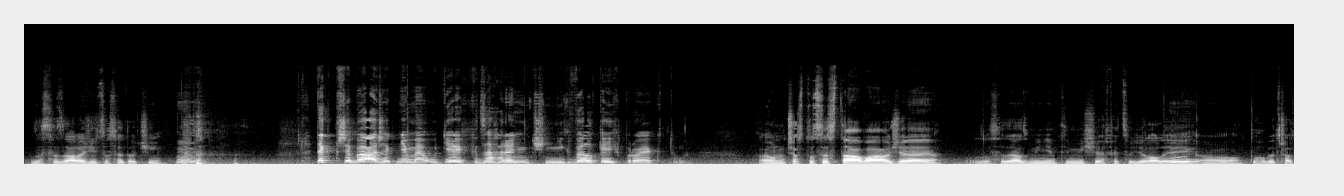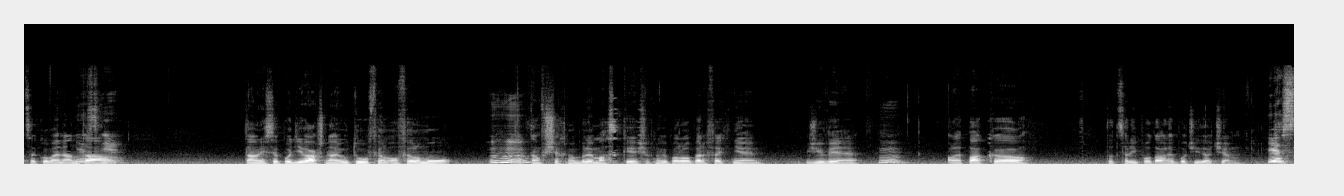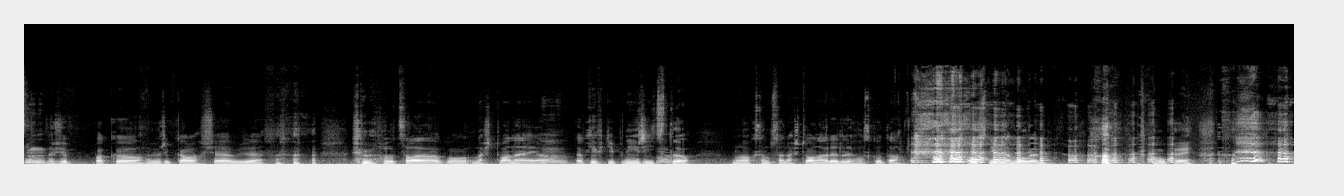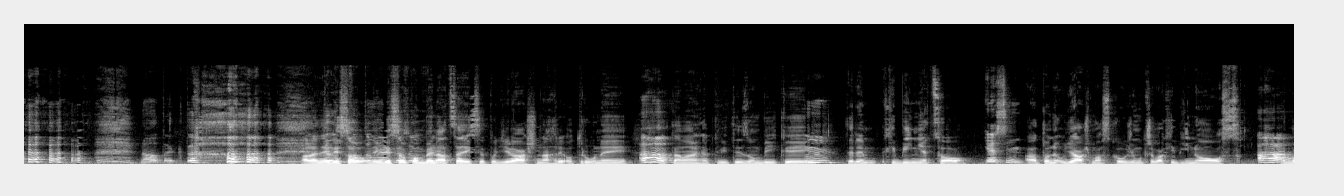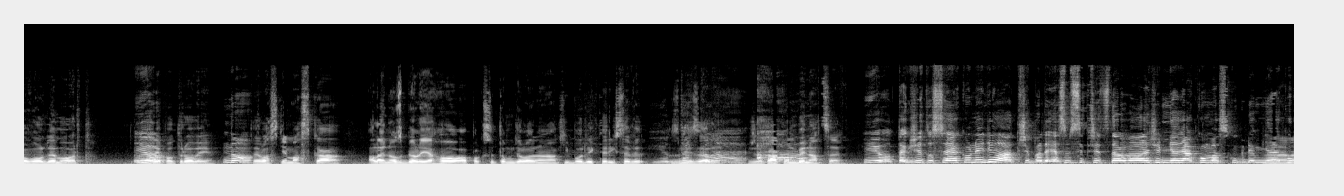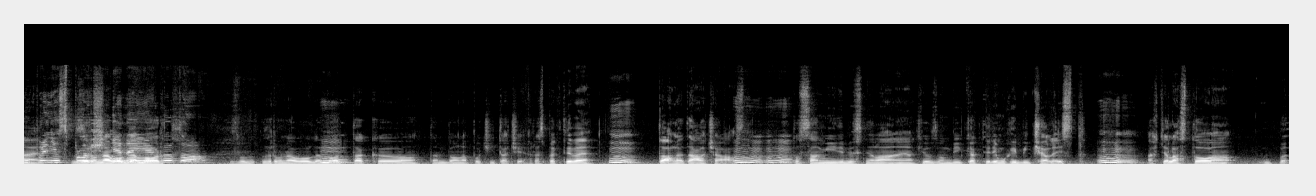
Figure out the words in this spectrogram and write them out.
Zase záleží, co se točí. Hmm. tak třeba řekněme u těch zahraničních velkých projektů. A on často se stává, že zase já zmíním ty mý šéfy, co dělali Mm. uh, toho Betřelce Covenanta. Jasně. Tam, když se podíváš na YouTube, film o filmu, Mhm. tak tam všechno byly masky, všechno vypadalo perfektně. živě, Hmm. ale pak eh, to celý potáhli počítačem. Jasný. Takže pak eh, mi říkal šéf, že, že byl docela jako naštvaný a Hmm. taky vtipný říct to. No jak jsem se naštval na Ridleyho Scotta a už s ním nemluvím. OK. No, tak to... Ale někdy jsou, někdy jako jsou kombinace, když se podíváš na hry o trůny, Aha. tak tam máš takový ty zombíky, Mm. kterým chybí něco Jasný. a to neuděláš maskou, že mu třeba chybí nos, Aha. nebo Voldemort, Jo. Harry Potterovi. No. To je vlastně maska, ale nos byl jeho a pak se tomu dělalo na nějaký body, které se vy, Jo, zmizely. takhle. Takže taková Aha. kombinace. Jo, takže to se jako nedělá. Třeba já jsem si představovala, že měl nějakou masku, kde měl Ne, jako ne. úplně Zrovna sploštěný Voldemort. jako to. Zrovna Voldemort, Hmm. tak eh, ten byl na počítači, respektive Hmm. tahle ta část. Mhm, mhm, To samý, kdybys měla nějakého zombíka, který mu chybí čelist, mhm. a chtěla z toho,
